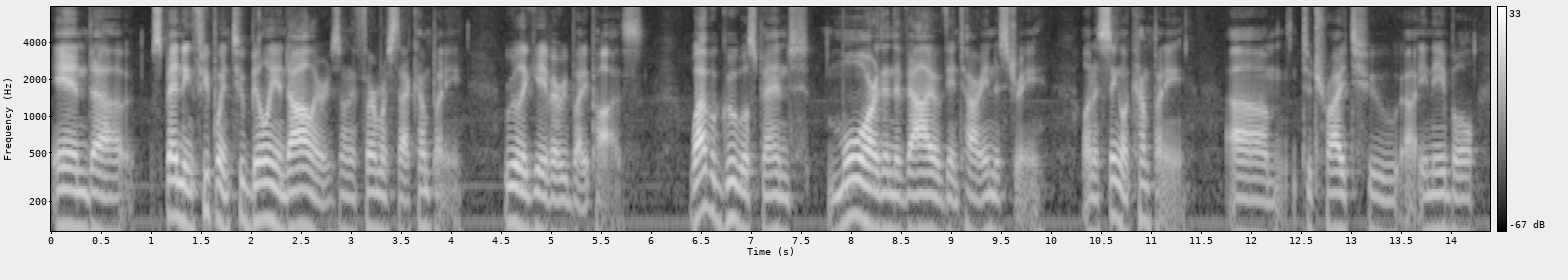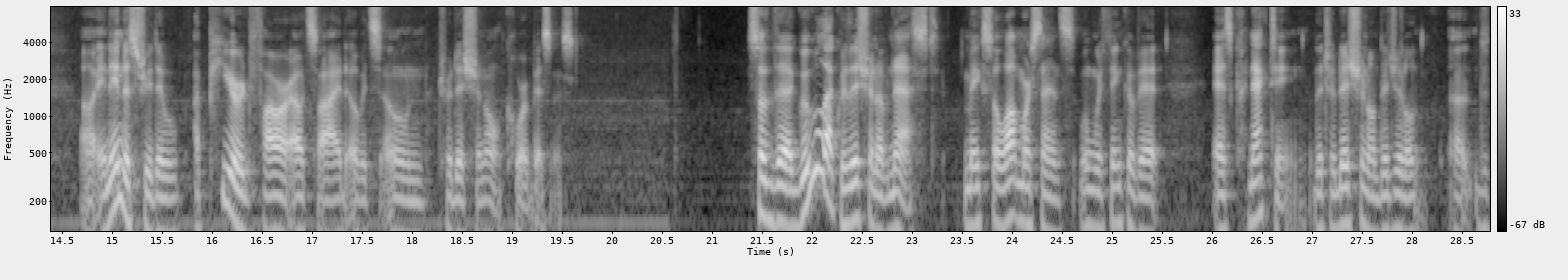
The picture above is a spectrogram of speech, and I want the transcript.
And uh, spending $3.2 billion on a thermostat company really gave everybody pause. Why would Google spend more than the value of the entire industry on a single company um, to try to uh, enable uh, an industry that appeared far outside of its own traditional core business? So the Google acquisition of Nest makes a lot more sense when we think of it as connecting the traditional digital, uh, the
